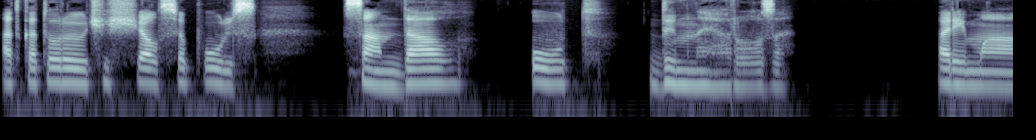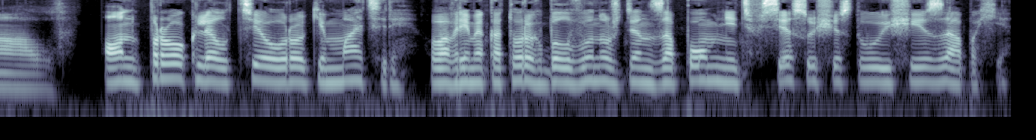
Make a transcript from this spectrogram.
от которой учащался пульс. Сандал, ут, дымная роза. Аримал. Он проклял те уроки матери, во время которых был вынужден запомнить все существующие запахи.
